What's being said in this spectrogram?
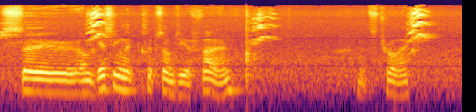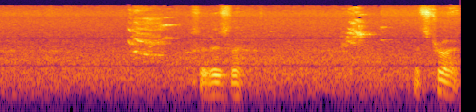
So I'm guessing that clips onto your phone. Let's try. So there's the, let's try it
